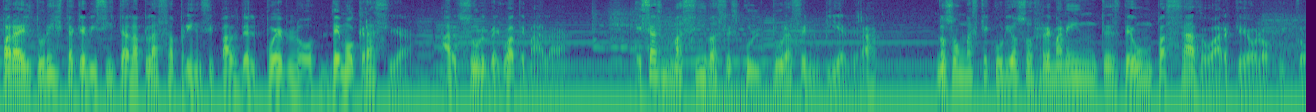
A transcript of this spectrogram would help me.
Para el turista que visita la plaza principal del pueblo Democracia, al sur de Guatemala, esas masivas esculturas en piedra no son más que curiosos remanentes de un pasado arqueológico.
